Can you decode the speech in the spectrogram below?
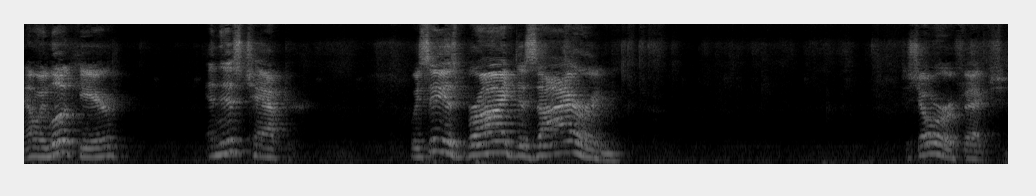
And we look here in this chapter, we see his bride desiring to show her affection.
